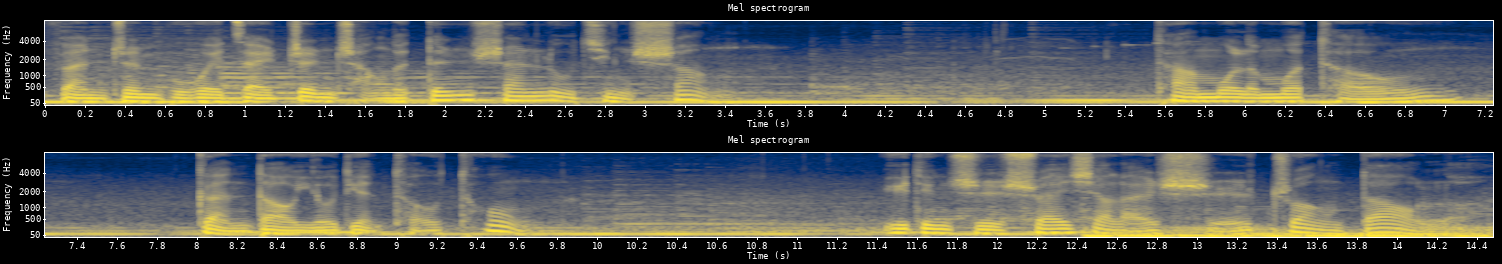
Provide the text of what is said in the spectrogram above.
反正不会在正常的登山路径上。他摸了摸头，感到有点头痛，一定是摔下来时撞到了。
